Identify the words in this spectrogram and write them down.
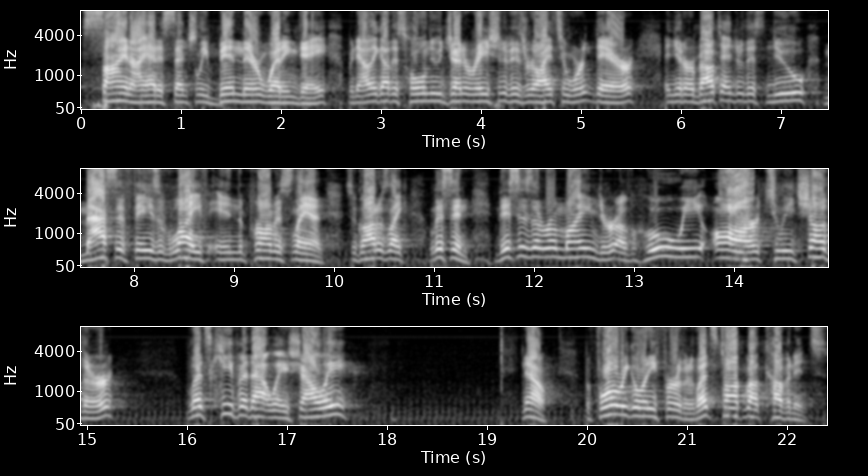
Sinai, had essentially been their wedding day, but now they got this whole new generation of Israelites who weren't there, and yet are about to enter this new massive phase of life in the promised land. So God was like, listen, this is a reminder of who we are to each other. Let's keep it that way, shall we? Now, before we go any further, let's talk about covenants,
